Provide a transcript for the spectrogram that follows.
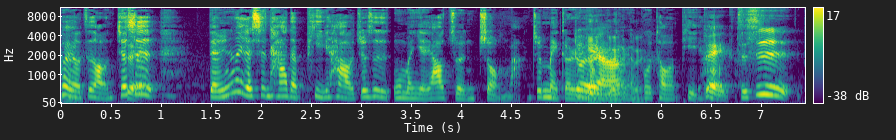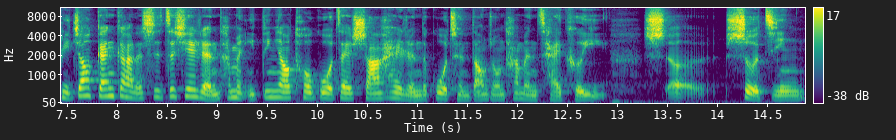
会有这种，就是。等于那个是他的癖好，就是我们也要尊重嘛，就每个人有每个人不同的癖好。对，对，只是比较尴尬的是，这些人他们一定要透过在杀害人的过程当中，他们才可以呃射精，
